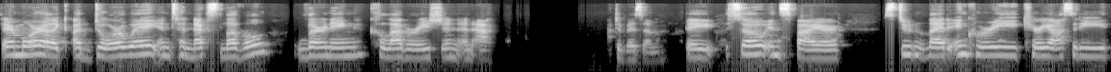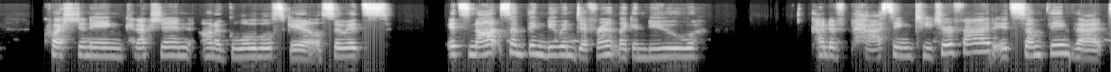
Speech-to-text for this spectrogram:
They're more like a doorway into next level learning, collaboration, and activism. They so inspire student led inquiry, curiosity, questioning, connection on a global scale. So it's it's not something new and different like a new kind of passing teacher fad. It's something that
